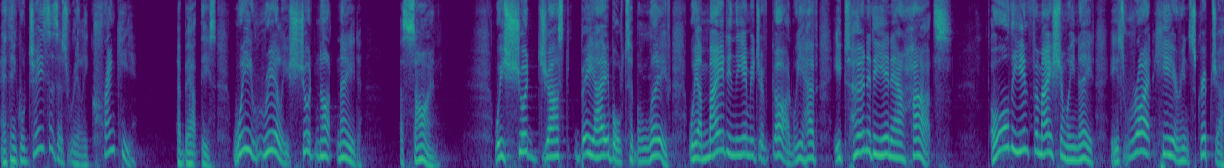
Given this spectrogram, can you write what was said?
and think, well, Jesus is really cranky about this. We really should not need a sign. We should just be able to believe. We are made in the image of God. We have eternity in our hearts. All the information we need is right here in Scripture.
